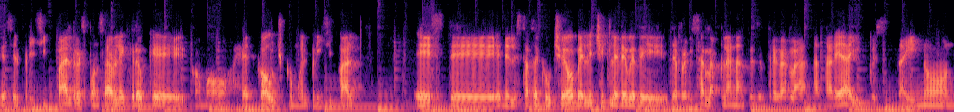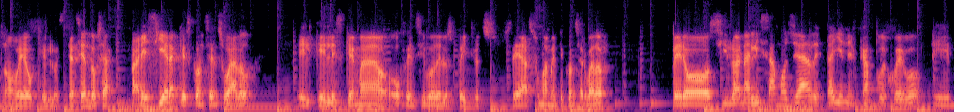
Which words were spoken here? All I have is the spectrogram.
es el principal responsable, creo que como head coach, como el principal este, en el staff de coacheo, Belichick le debe de, revisar la plana antes de entregar la, tarea y pues ahí no, no veo que lo esté haciendo. O sea, pareciera que es consensuado el que el esquema ofensivo de los Patriots sea sumamente conservador. Pero si lo analizamos ya a detalle en el campo de juego, eh,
